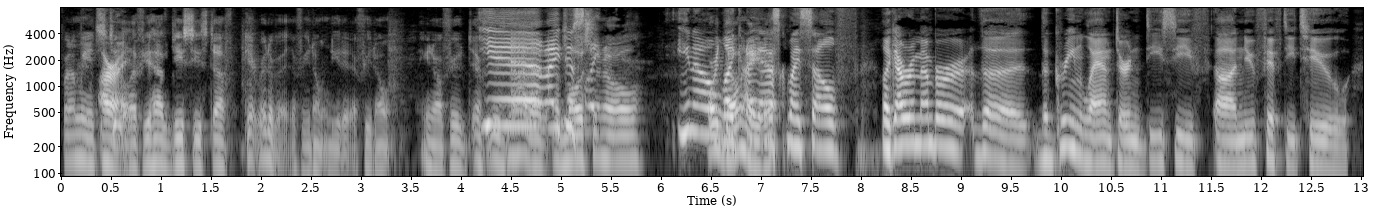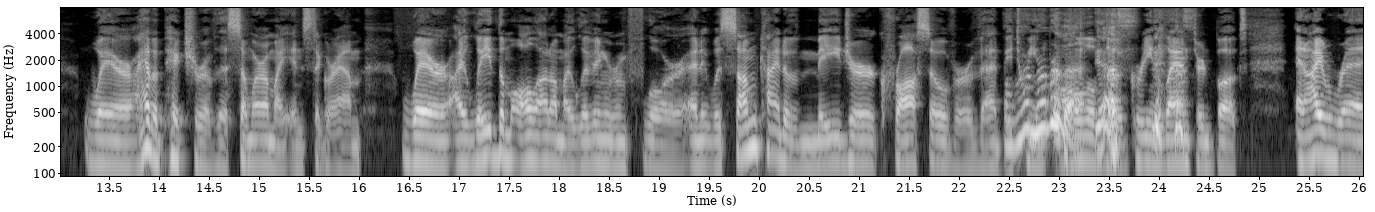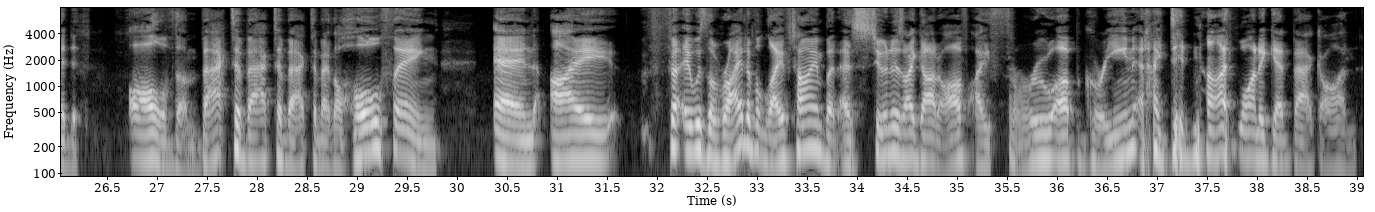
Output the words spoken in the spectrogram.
But I mean, it's still right. if you have DC stuff, get rid of it if you don't need it. If you don't, you know, if you're if Yeah, there's not I an just, like, emotional. You know Or like i it. ask myself like i remember the the green lantern dc uh, new 52 where i have a picture of this somewhere on my instagram where i laid them all out on my living room floor and it was some kind of major crossover event Oh, between all that. of Yes, the green yes. lantern books and i read all of them back to back to back to back the whole thing and i it was the ride of a lifetime but as soon as i got off i threw up green and i did not want to get back on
